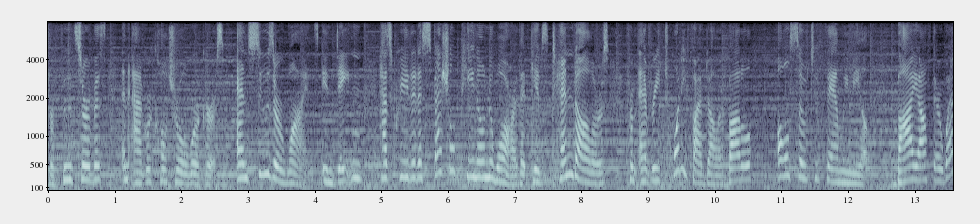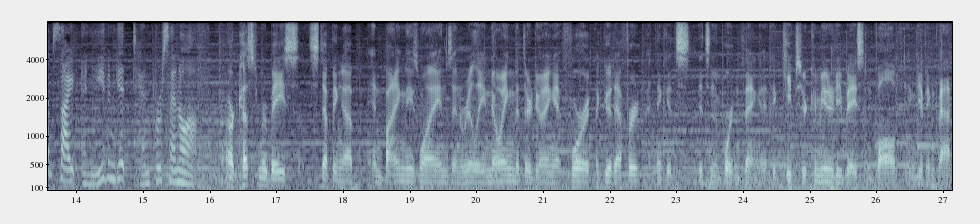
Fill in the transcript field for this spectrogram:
for food service and agricultural workers. And Suzer Wines in Dayton has created a special Pinot Noir that gives $10 from every $25 bottle also to Family Meal. Buy off their website and you even get 10% off. Our customer base stepping up and buying these wines and really knowing that they're doing it for a good effort, I think it's it's an important thing. It, it keeps your community base involved in giving back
